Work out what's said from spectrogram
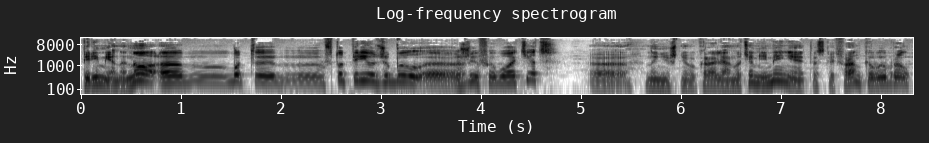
перемены. Но э, вот э, в тот период же был э, жив его отец, э, нынешнего короля, но тем не менее, так сказать, Франко выбрал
